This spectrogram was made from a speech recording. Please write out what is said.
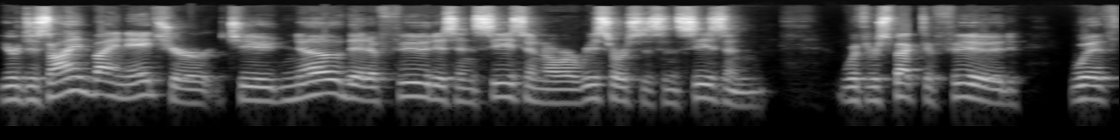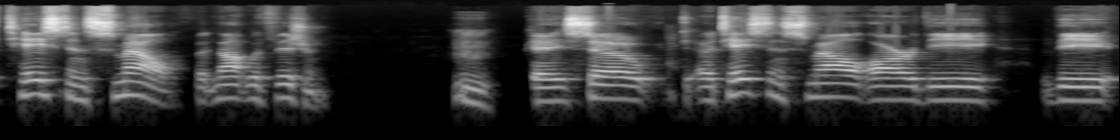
you're designed by nature to know that a food is in season or a resource is in season with respect to food with taste and smell, but not with vision. Mm. Okay, so uh, taste and smell are the the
